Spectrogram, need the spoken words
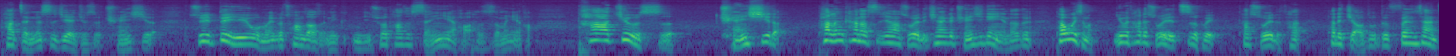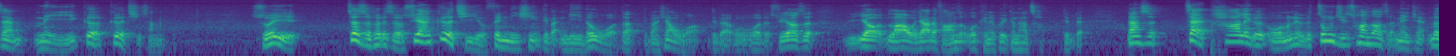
它整个世界就是全息的，所以对于我们一个创造者，你你说他是神也好，还是什么也好，他就是全息的，他能看到世界上所有的，就像一个全息电影，他的他为什么？因为他的所有的智慧，他所有的他他的角度都分散在每一个个体上面，所以这时候的时候，虽然个体有分离性，对吧？你的我的，对吧？像我，对吧？我的谁要是要拿我家的房子，我肯定会跟他吵，对不对？但是在他那个我们那个终极创造者面前，那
